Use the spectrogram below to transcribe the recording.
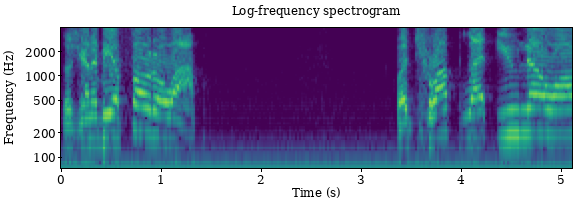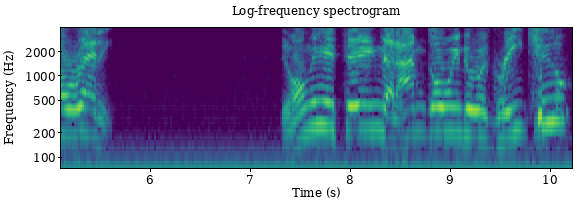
There's going to be a photo op. But Trump let you know already. The only thing that I'm going to agree to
